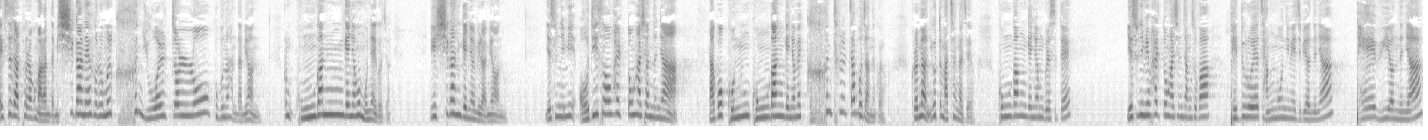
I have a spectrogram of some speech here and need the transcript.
X좌표라고 말한다면 시간의 흐름을 큰 6월절로 구분을 한다면 그럼 공간 개념은 뭐냐 이거죠. 이게 시간 개념이라면 예수님이 어디서 활동하셨느냐라고 공간 개념의 큰 틀을 짜보자는 거예요. 그러면 이것도 마찬가지예요. 공간 개념 그랬을 때 예수님이 활동하신 장소가 베드로의 장모님의 집이었느냐, 배 위였느냐,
